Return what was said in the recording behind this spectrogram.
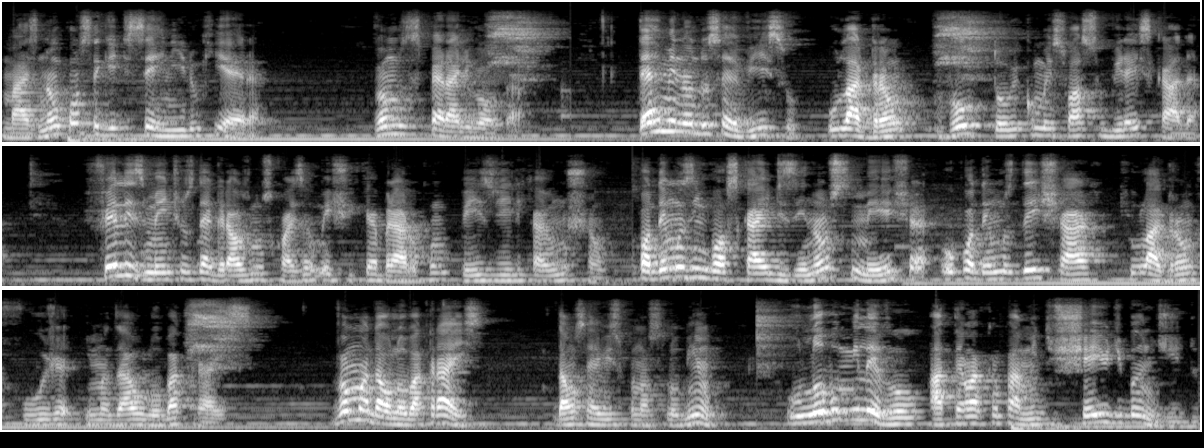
mas não consegui discernir o que era. Vamos esperar ele voltar. Terminando o serviço, o ladrão voltou e começou a subir a escada. Felizmente, os degraus nos quais eu mexi quebraram com o peso e ele caiu no chão. Podemos emboscar e dizer não se mexa, ou podemos deixar que o ladrão fuja e mandar o lobo atrás. Vamos mandar o lobo atrás? Dar um serviço para o nosso lobinho? O lobo me levou até um acampamento cheio de bandido.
